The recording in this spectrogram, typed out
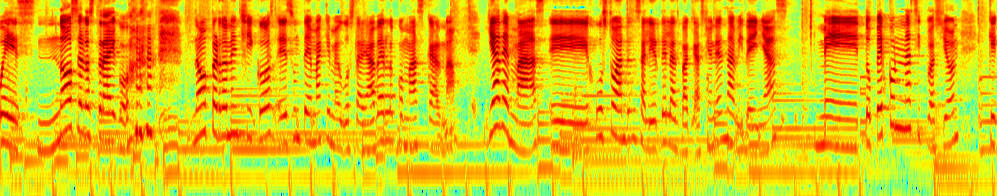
Pues no se los traigo. no, perdonen chicos, es un tema que me gustaría verlo con más calma. Y además, eh, justo antes de salir de las vacaciones navideñas, me topé con una situación que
